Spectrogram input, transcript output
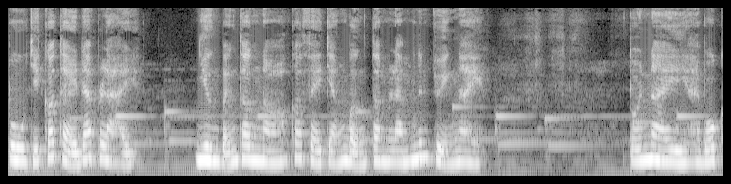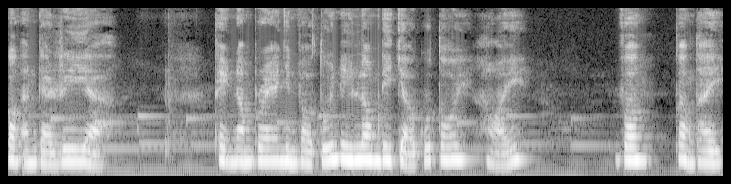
Pu chỉ có thể đáp lại, nhưng bản thân nó có vẻ chẳng bận tâm lắm đến chuyện này. Tối nay hai bố con ăn cà ri à? Thầy Numbre nhìn vào túi ni lông đi chợ của tôi, hỏi. Vâng, còn thầy.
